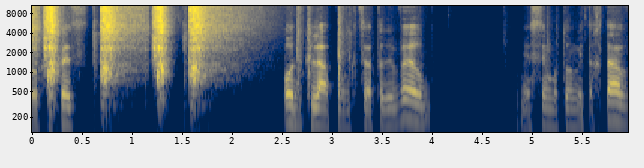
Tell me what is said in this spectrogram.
או אחפש עוד clap עם קצת reverb, אני אשים אותו מתחתיו.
